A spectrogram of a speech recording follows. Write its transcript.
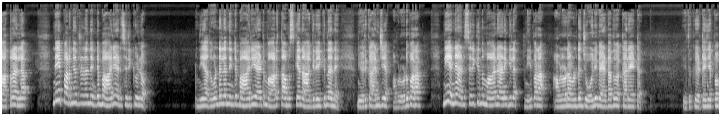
മാത്രമല്ല നീ പറഞ്ഞിട്ടുണ്ടെങ്കിൽ നിന്റെ ഭാര്യ അനുസരിക്കുമല്ലോ നീ അതുകൊണ്ടല്ല നിന്റെ ഭാര്യയായിട്ട് മാറി താമസിക്കാൻ ആഗ്രഹിക്കുന്ന തന്നെ നീ ഒരു കാര്യം ചെയ്യുക അവളോട് പറ. നീ എന്നെ അനുസരിക്കുന്ന മകനാണെങ്കിൽ നീ പറ അവളോട് അവളുടെ ജോലി വേണ്ടാന്ന് വെക്കാനായിട്ട്. ഇത് കേട്ട്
